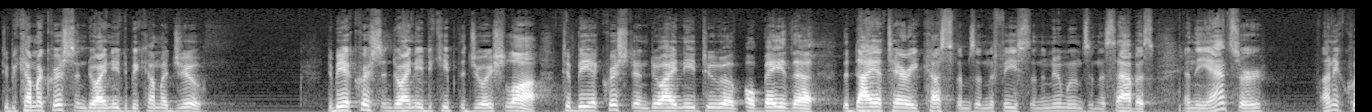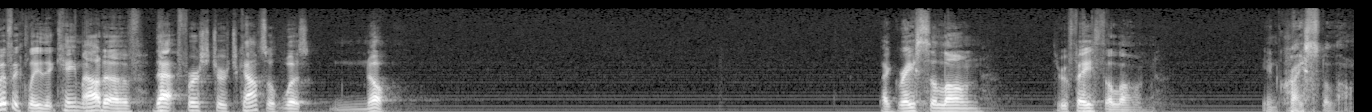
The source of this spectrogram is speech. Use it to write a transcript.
To become a Christian, do I need to become a Jew? To be a Christian, do I need to keep the Jewish law? To be a Christian, do I need to uh, obey the, the dietary customs and the feasts and the new moons and the Sabbaths? And the answer, unequivocally, that came out of that first church council was no. By grace alone, through faith alone, in Christ alone.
